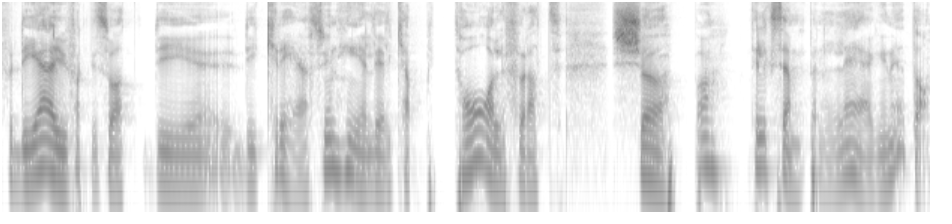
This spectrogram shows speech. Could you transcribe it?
För det är ju faktiskt så att det, det krävs ju en hel del kapital för att köpa till exempel en lägenhet. Då.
